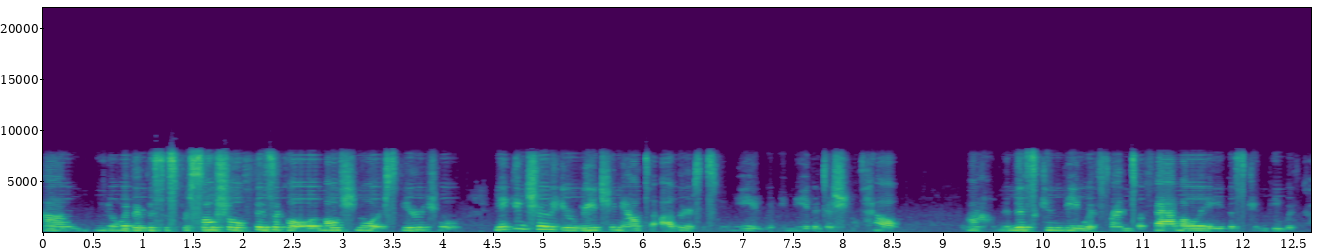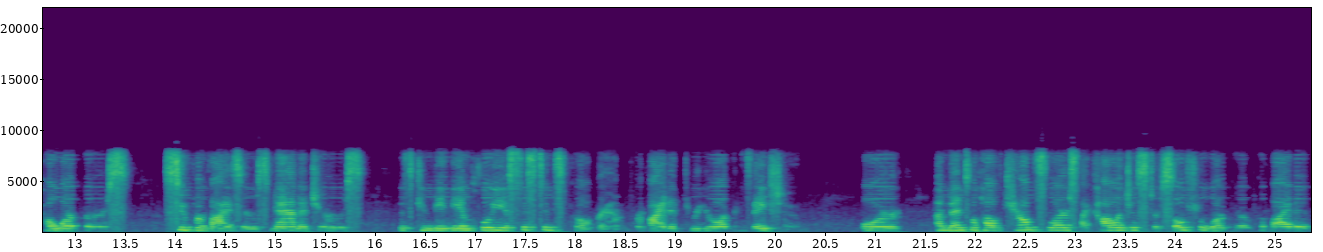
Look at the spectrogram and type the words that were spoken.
Um, you know, whether this is for social, physical, emotional, or spiritual, making sure that you're reaching out to others as you need when you need additional help. Um, and this can be with friends or family, this can be with coworkers, supervisors, managers, this can be the employee assistance program provided through your organization, or a mental health counselor, psychologist, or social worker provided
